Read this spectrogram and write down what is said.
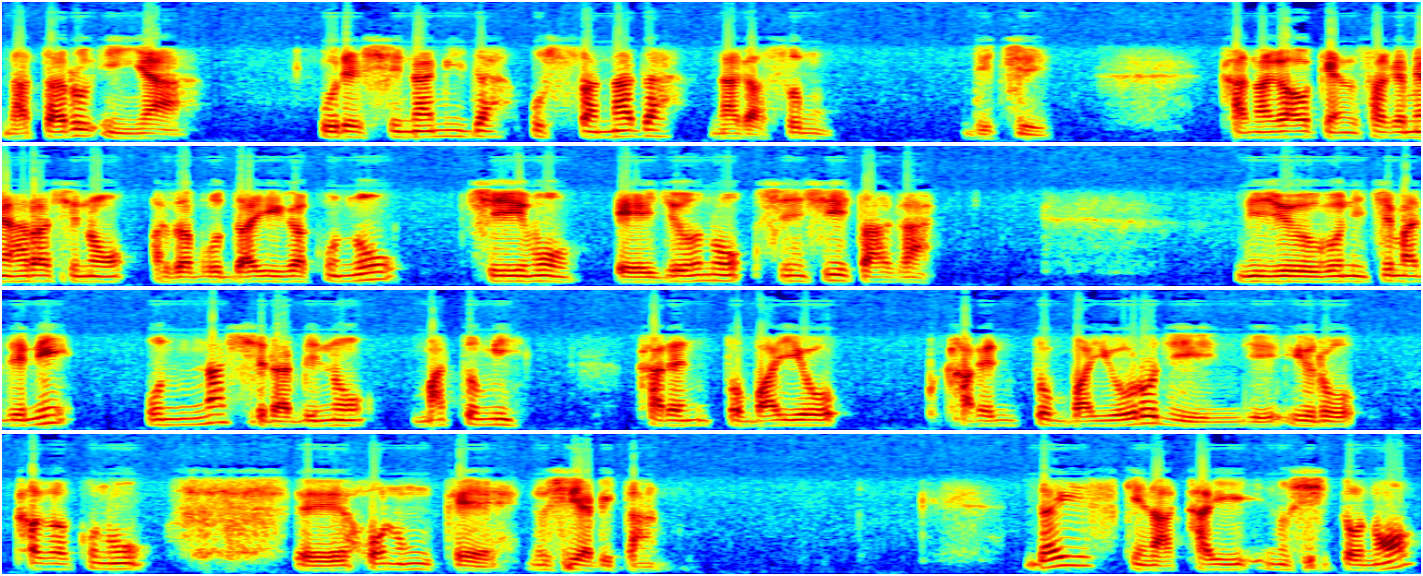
なたるいんや、うれし涙、うっさなだ、流すん、りち。神奈川県相模原市の麻布大学のチーム永住のシンシーターが、25日までに、女調べのまとみ、カレントバイオ、カレントバイオロジーによる科学の、えー、ホヌン系主やびたん。大好きな飼い主との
